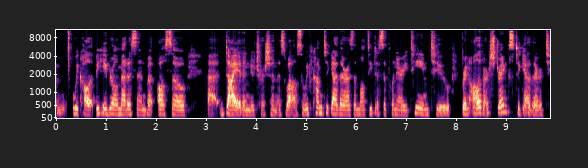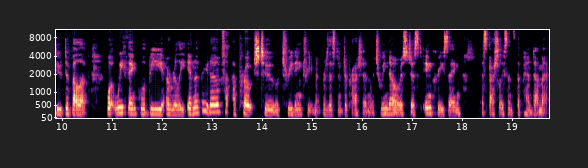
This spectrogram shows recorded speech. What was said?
Um, we call it behavioral medicine, but also uh, diet and nutrition as well. So we've come together as a multidisciplinary team to bring all of our strengths together to develop what we think will be a really innovative approach to treating treatment resistant depression, which we know is just increasing, especially since the pandemic.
